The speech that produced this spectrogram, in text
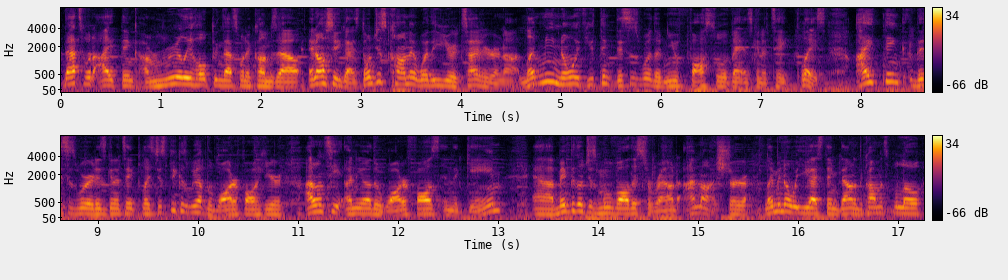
That's what I think. I'm really hoping that's when it comes out. And also, you guys, don't just comment whether you're excited or not. Let me know if you think this is where the new fossil event is going to take place. I think this is where it is going to take place just because we have the waterfall here. I don't see any other waterfalls in the game. Uh, maybe they'll just move all this around. I'm not sure. Let me know what you guys think down in the comments below.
